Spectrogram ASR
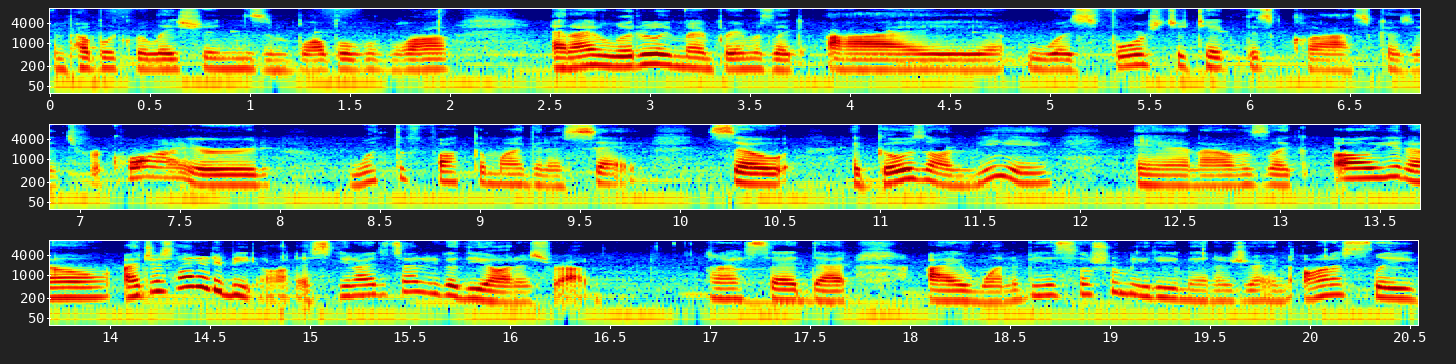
and public relations and blah, blah, blah, blah. And I literally, my brain was like, I was forced to take this class because it's required. What the fuck am I going to say? So it goes on me and I was like, oh, you know, I just had to be honest. You know, I decided to go the honest route. And I said that I want to be a social media manager. And honestly,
